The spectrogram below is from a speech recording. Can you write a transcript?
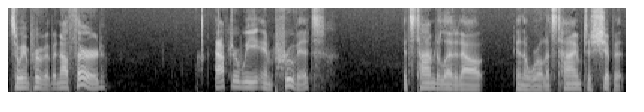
So we improve it. But now, third, after we improve it, it's time to let it out in the world. It's time to ship it,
